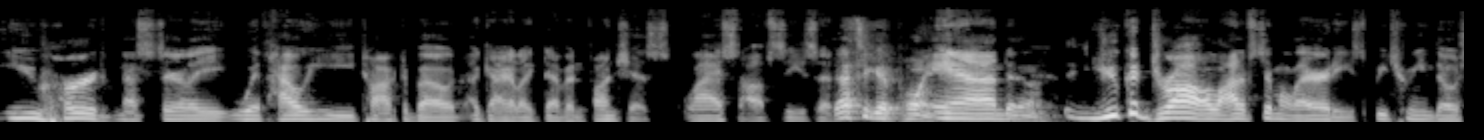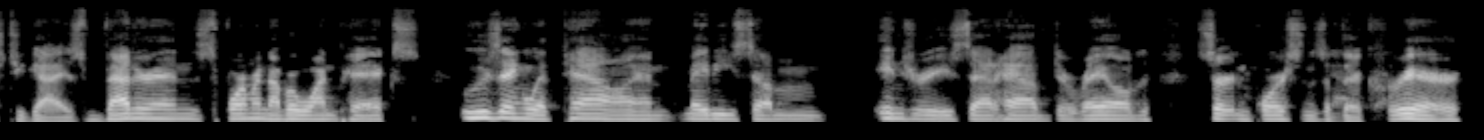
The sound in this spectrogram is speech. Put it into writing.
you heard necessarily with how he talked about a guy like Devin Funchess last offseason. That's a good point. And yeah. you could draw a lot of similarities between those two guys, veterans, former number one picks, oozing with talent, maybe some injuries that have derailed certain portions of their career.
